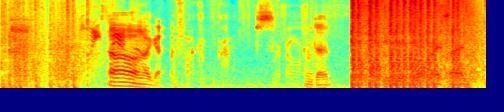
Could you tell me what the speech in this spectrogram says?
Police, oh hands Oh my god. Oh, fuck. Where from? Where I'm dead. Right side.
